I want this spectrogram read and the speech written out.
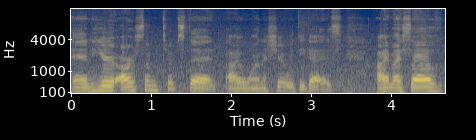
and here are some tips that I want to share with you guys. I myself,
